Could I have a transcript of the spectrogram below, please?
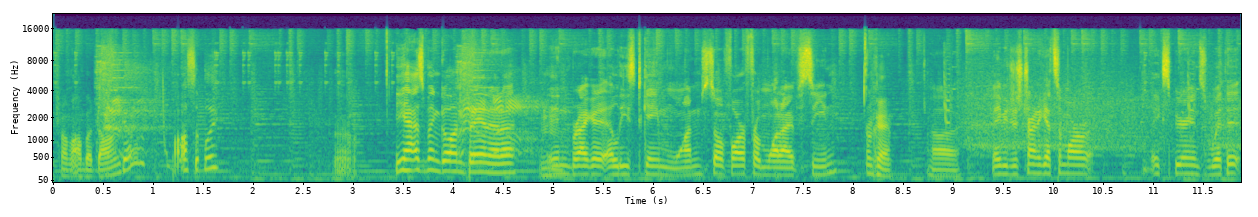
from Abadango, possibly. No. He has been going Bayonetta Mm-hmm. in bracket at least game one so far from what I've seen. Okay. Uh, maybe just trying to get some more experience with it.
